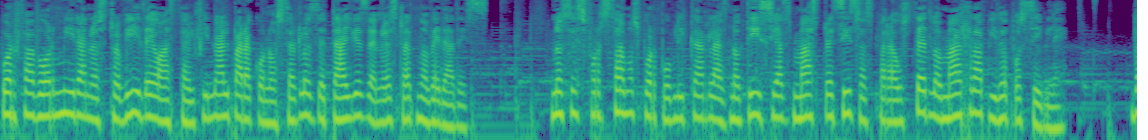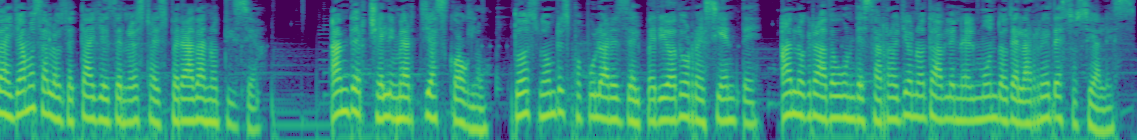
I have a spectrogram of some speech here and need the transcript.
Por favor mira nuestro video hasta el final para conocer los detalles de nuestras novedades. Nos esforzamos por publicar las noticias más precisas para usted lo más rápido posible. Vayamos a los detalles de nuestra esperada noticia. Anderchel y Mert Yaskoglu, dos nombres populares del periodo reciente, han logrado un desarrollo notable en el mundo de las redes sociales.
